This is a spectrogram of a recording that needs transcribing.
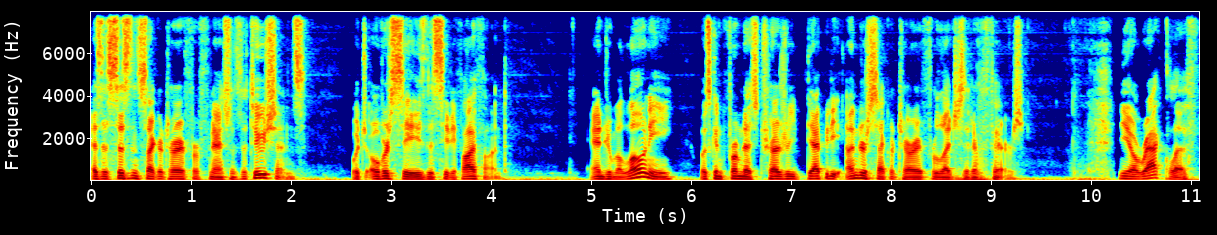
as Assistant Secretary for Financial Institutions, which oversees the CDFI fund. Andrew Maloney was confirmed as Treasury Deputy Undersecretary for Legislative Affairs. Neal Rackleff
